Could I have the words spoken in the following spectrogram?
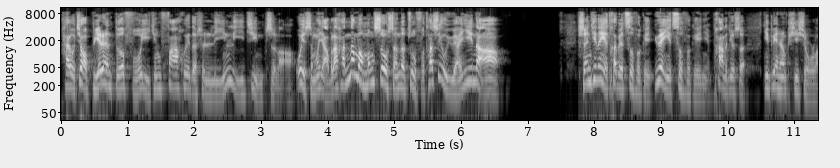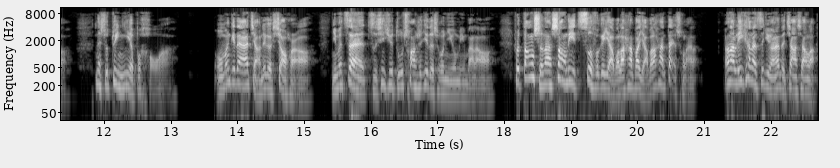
还有叫别人得福，已经发挥的是淋漓尽致了啊。为什么亚伯拉罕那么蒙受神的祝福？他是有原因的啊。神今天也特别赐福给，愿意赐福给你，怕的就是你变成貔貅了，那是对你也不好啊。我们给大家讲这个笑话啊，你们再仔细去读《创世纪》的时候，你就明白了啊。说当时呢，上帝赐福给亚伯拉罕，把亚伯拉罕带出来了，让他离开了自己原来的家乡了，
